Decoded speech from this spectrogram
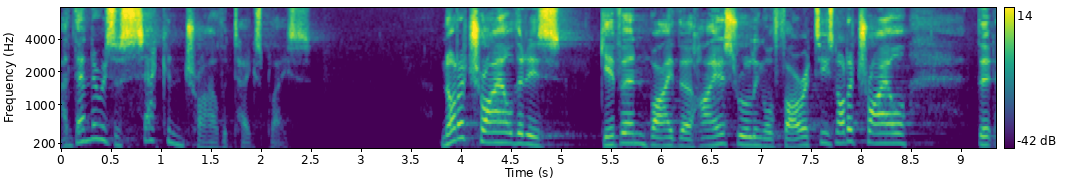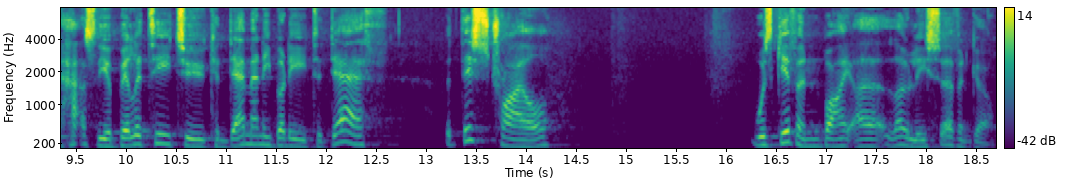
And then there is a second trial that takes place. Not a trial that is given by the highest ruling authorities, not a trial that has the ability to condemn anybody to death, but this trial was given by a lowly servant girl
